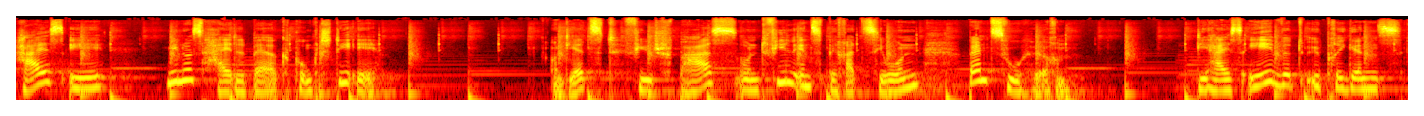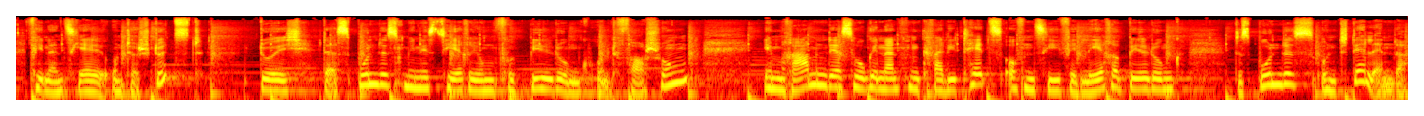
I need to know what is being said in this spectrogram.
hse-heidelberg.de. Und jetzt viel Spaß und viel Inspiration beim Zuhören. Die HSE wird übrigens finanziell unterstützt durch das Bundesministerium für Bildung und Forschung im Rahmen der sogenannten Qualitätsoffensive Lehrerbildung des Bundes und der Länder.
